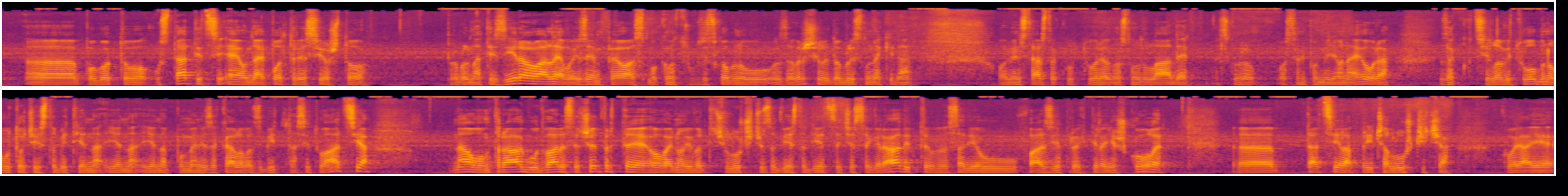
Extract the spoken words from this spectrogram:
pogotovo u statici. E, onda je potres još to problematizirao, ali evo, iz MPO-a smo konstrukcijsku obnovu završili, dobili smo neki dan od Ministarstva kulture, odnosno od vlade, skoro 8,5 milijuna eura za cjelovitu obnovu. To će isto biti jedna, po meni za Karlovac bitna situacija. Na ovom tragu 24. ovaj novi vrtić u Luščiću za 200 djece će se graditi. Sad je u fazi projektiranja škole. E, ta cijela priča Luščića koja je e,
